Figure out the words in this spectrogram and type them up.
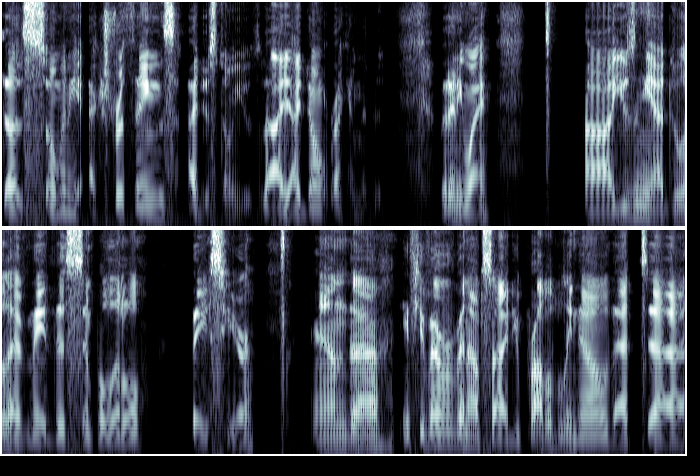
does so many extra things, I just don't use it. I, I don't recommend it. But anyway, uh, using the add tool, I've made this simple little base here. And uh, if you've ever been outside, you probably know that uh,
